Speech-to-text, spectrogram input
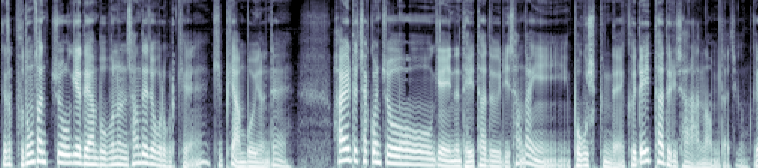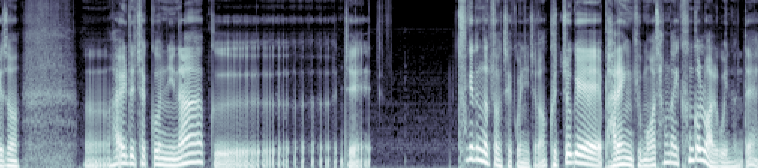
그래서 부동산 쪽에 대한 부분은 상대적으로 그렇게 깊이 안 보이는데 하이드 채권 쪽에 있는 데이터들이 상당히 보고 싶은데 그 데이터들이 잘 안 나옵니다 지금. 그래서 어, 하이드 채권이나 그 이제 투기 등급성 채권이죠. 그쪽의 발행 규모가 상당히 큰 걸로 알고 있는데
